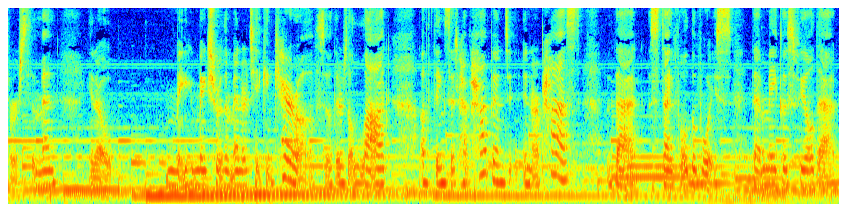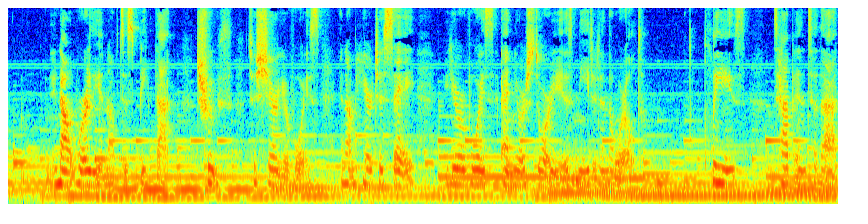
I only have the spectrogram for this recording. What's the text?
first. The men, you know, make, make sure the men are taken care of. So there's a lot of things that have happened in our past that stifle the voice, that make us feel that not worthy enough to speak that truth, to share your voice. And I'm here to say your voice and your story is needed in the world. Please tap into that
